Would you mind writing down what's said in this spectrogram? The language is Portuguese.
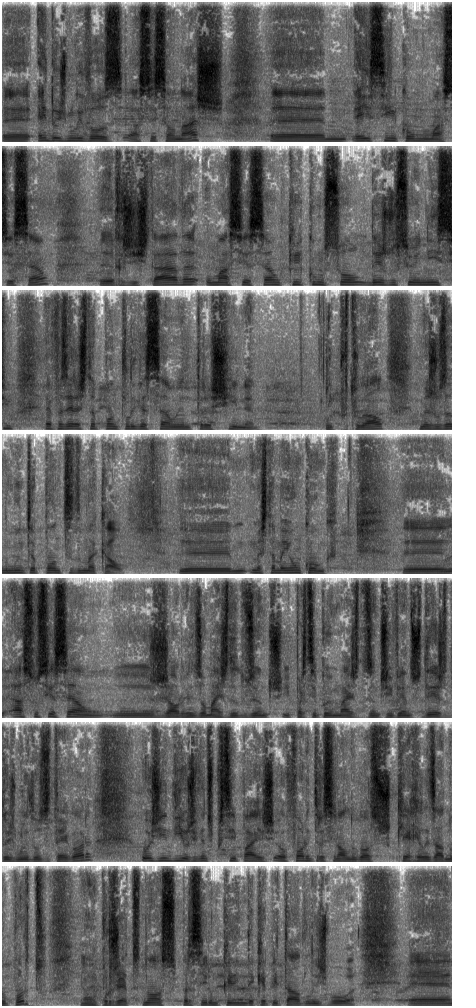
Eh, em 2012 a associação nasce, é assim como uma associação eh, registada, uma associação que começou desde o seu início a fazer esta ponte de ligação entre a China e Portugal, mas usando muito a ponte de Macau, mas também Hong Kong. Eh, a Associação eh, já organizou mais de 200 e participou em mais de 200 eventos desde 2012 até agora. Hoje em dia, os eventos principais é o Fórum Internacional de Negócios, que é realizado no Porto. É um projeto nosso para sair um bocadinho da capital de Lisboa. É,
